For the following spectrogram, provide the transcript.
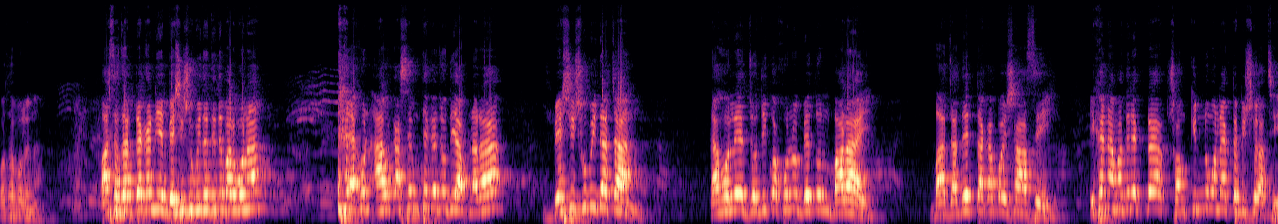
কথা বলে না। পাঁচ হাজার টাকা নিয়ে বেশি সুবিধা দিতে পারব না? এখন আল কাসেম থেকে যদি আপনারা বেশি সুবিধা চান তাহলে যদি কখনো বেতন বাড়ায় বা যাদের টাকা পয়সা আছে, এখানে আমাদের একটা সংকীর্ণ মনে একটা বিষয় আছে।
